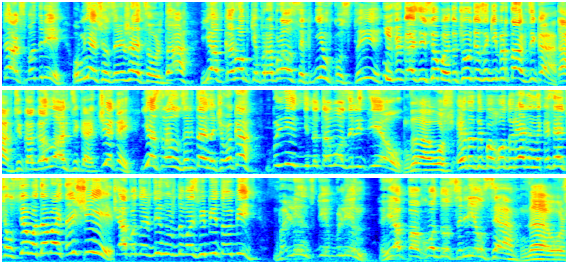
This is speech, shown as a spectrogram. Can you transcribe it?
Так, смотри, у меня сейчас заряжается ульта, я в коробке пробрался к ним в кусты. Нифига себе, Сёма, это что у тебя за кибертактика? Тактика галактика, чекай, я сразу залетаю на чувака, Блин, не на того залетел! Да уж, это ты походу реально накосячил. Сема, давай, тащи! Ща, подожди, нужно восьмибита убить. Блинский, блин, я походу слился. Да уж,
